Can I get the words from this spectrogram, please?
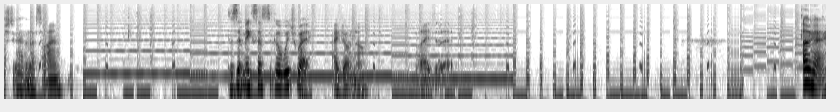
Gosh, do I have enough time? Does it make sense to go which way? I don't know. But I did it. Okay,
